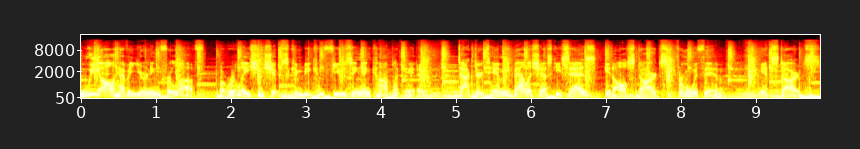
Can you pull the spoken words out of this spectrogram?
We all have a yearning for love, but relationships can be confusing and complicated. Dr. Tammi Baliszewski says it all starts from within. It starts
